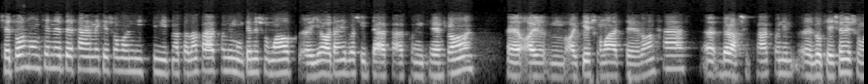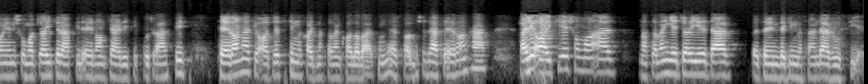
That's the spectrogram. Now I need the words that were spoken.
چطور ممکنه بفهمه که شما نیستید؟ مثلا فرض کنیم ممکنه شما یه آدمی باشید در فرض کنیم تهران IP شما از تهران هست. ببخشید فرض کنیم location شما یعنی شما جایی که رفتید اعلام کردید که کجا هستید تهران هست یا آدرسی که می‌خواید مثلا کالا براتون ارسال بشه در تهران هست. ولی IP شما از مثلا یه جایی در بذارین بگیم مثلا در روسیه.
